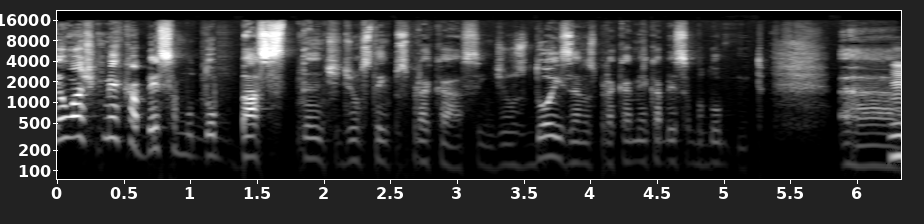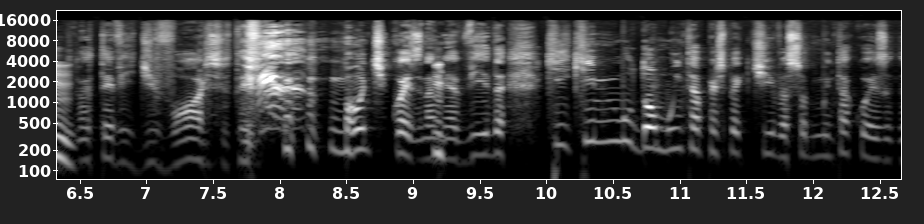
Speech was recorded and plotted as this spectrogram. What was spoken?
Eu acho que minha cabeça mudou bastante de uns tempos pra cá, assim, de uns dois anos pra cá, minha cabeça mudou muito. Ah, Hum. Teve divórcio, teve um monte de coisa na minha vida que, que mudou muito a perspectiva sobre muita coisa.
